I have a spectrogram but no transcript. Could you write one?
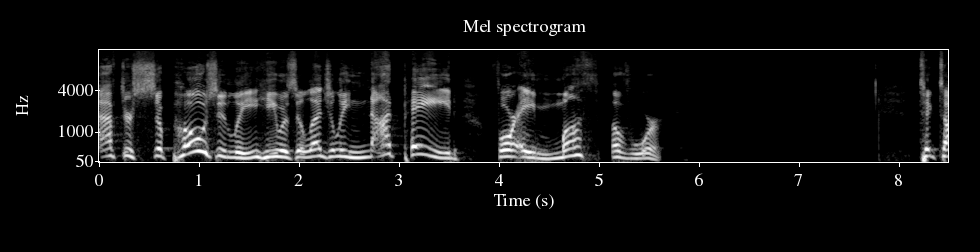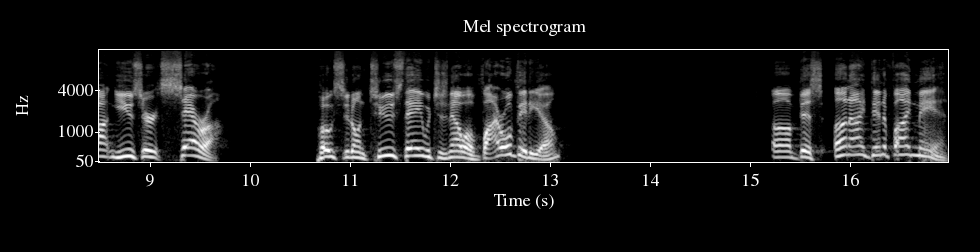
after supposedly he was allegedly not paid for a month of work. TikTok user Sarah posted on Tuesday, which is now a viral video of this unidentified man.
